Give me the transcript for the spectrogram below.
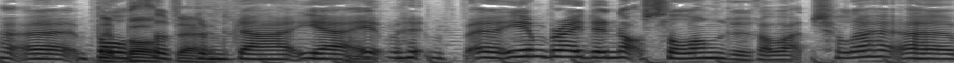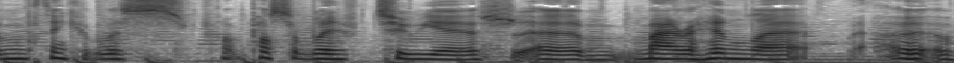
uh, both, both of them died. Yeah, it, uh, Ian Brady not so long ago actually. Um, I think it was possibly two years. Um, Myra Hindley uh,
